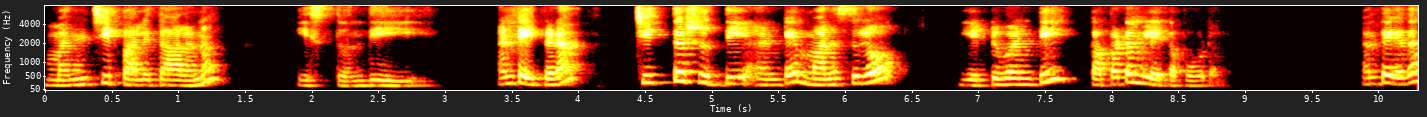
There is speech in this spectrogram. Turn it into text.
మంచి ఫలితాలను ఇస్తుంది. అంటే ఇక్కడ చిత్తశుద్ధి అంటే మనసులో ఎటువంటి కపటం లేకపోవడం. అంతే కదా?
